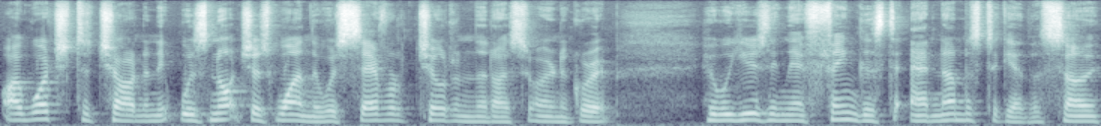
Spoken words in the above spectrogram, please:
I watched a child and it was not just one there were several children that I saw in a group who were using their fingers to add numbers together. So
